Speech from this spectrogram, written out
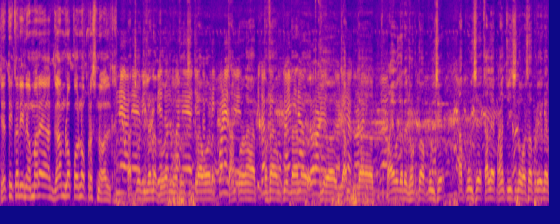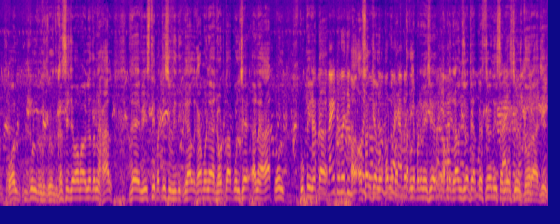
જેથી કરીને અમારે આ ગામ લોકોનો પ્રશ્ન હલ થાય. પાછો જિલ્લાના ધોરણ ચિત્રાવડ જામકોરણા તથા ઉપલેટાને ભાઈ વગેરે જોડતો આ પુલ છે. આ પુલ છે કાલે પાંચ ઇંચનો વરસાદ પડ્યો અને પુલ પુલ ઘસી જવામાં આવ્યો હતો અને હાલ જે વીસથી પચીસ ગામોને આ જોડતો આ પુલ છે અને આ પુલ તૂટી જતા અસંખ્ય લોકોને તકલીફ પડી રહી છે. આપણે ગ્રાઉન્ડ ઝીરો ત્રિવેદી સંદેશ ન્યૂઝ ધોરાજી.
